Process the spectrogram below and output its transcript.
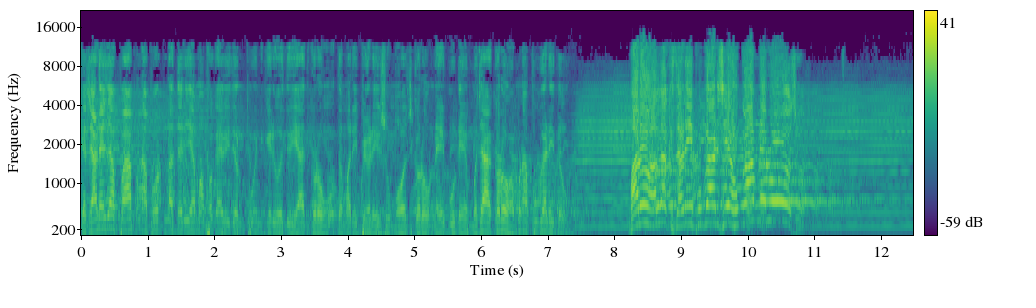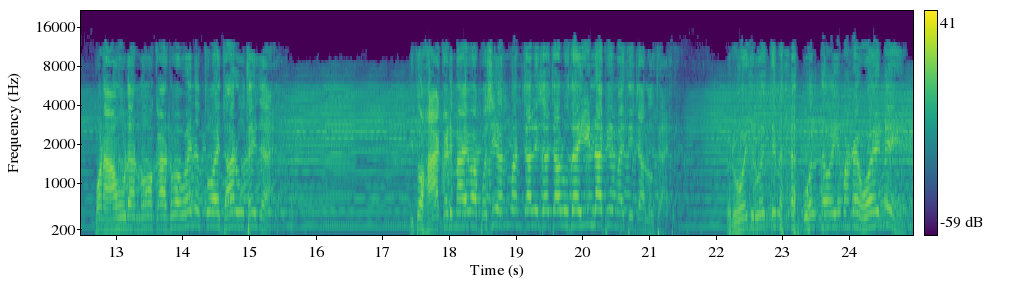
કે જાડેજા પાપના પોટલા દરિયામાં ફગાવી દો પૂન કર્યું હોય તો યાદ કરો, હું તમારી ભેળી છું, મોજ કરો, નહીં બુડે, મજા કરો, હમણાં પુગાડી દઉં. મારો અલખ ધણી પુગાડ છે હું કામ ને રોવો છો? પણ આવડા નો કાઢવા હોય ને તોય ધારું થઈ જાય. એ તો હાકડીમાં આવ્યા પછી હનુમાન ચાલીસા ચાલુ થાય એ નાભીમાંથી ચાલુ થાય. રોજ રોજ બોલતા હોય એમાં કઈ હોય નહીં.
